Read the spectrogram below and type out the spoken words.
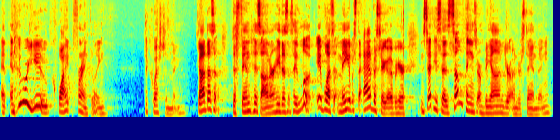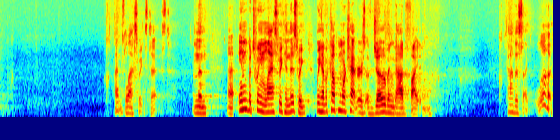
And, and who are you, quite frankly, to question me? God doesn't defend his honor. He doesn't say, Look, it wasn't me, it was the adversary over here. Instead, he says, Some things are beyond your understanding. That was last week's text. And then uh, in between last week and this week, we have a couple more chapters of Job and God fighting. God is like, look,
